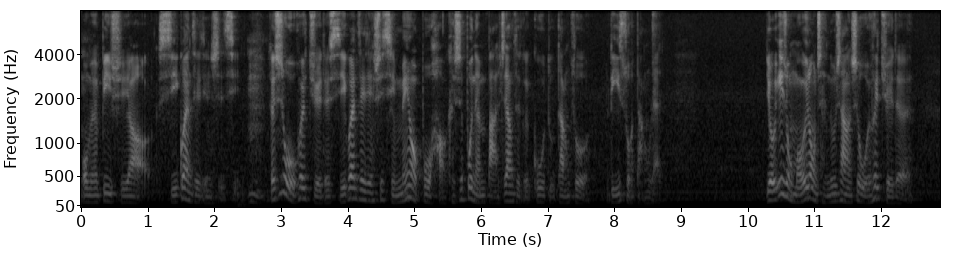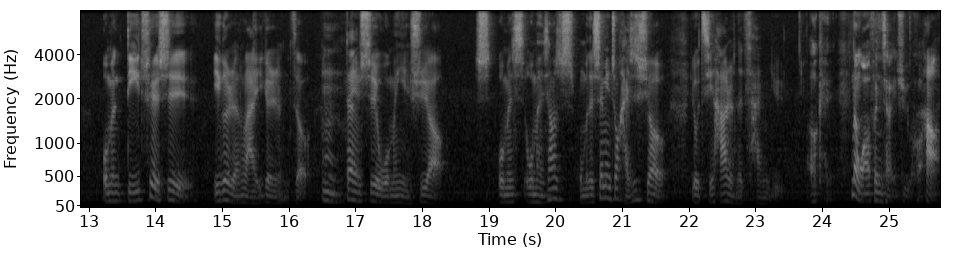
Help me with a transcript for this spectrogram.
我们必须要习惯这件事情。嗯可是我会觉得习惯这件事情没有不好，可是不能把这样子的孤独当做理所当然。有一种某一种程度上是，我会觉得，我们的确是一个人来一个人走，嗯，但是我们也需要，是我们是我们很像是我们的生命中还是需要有其他人的参与。OK，那我要分享一句话。好，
